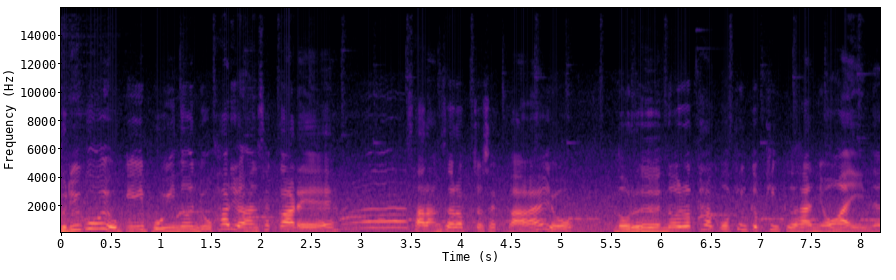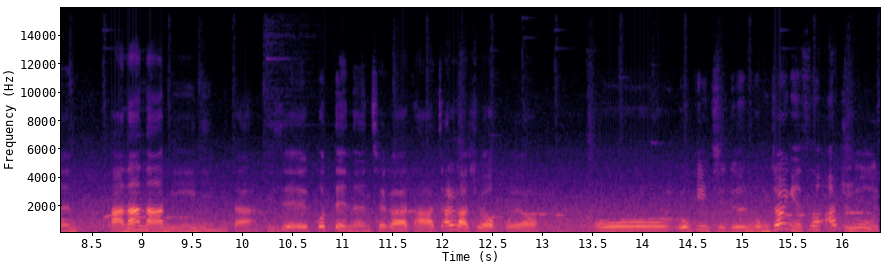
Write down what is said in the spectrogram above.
그리고 여기 보이는 요 화려한 색깔에 아, 사랑스럽죠 색깔. 요 노릇노릇하고 핑크핑크한 요 아이는 바나나 미인입니다. 이제 꽃대는 제가 다 잘라 주었고요. 오 여기 지금 농장에서 아주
